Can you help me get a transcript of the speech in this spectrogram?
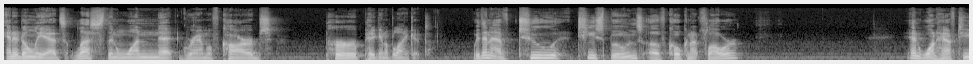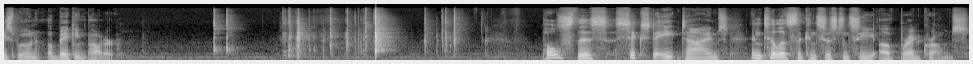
and it only adds less than one net gram of carbs per pig in a blanket. We then have two teaspoons of coconut flour and one half teaspoon of baking powder. Pulse this six to eight times until it's the consistency of breadcrumbs.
